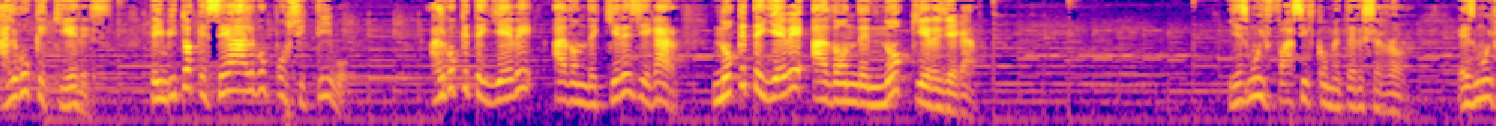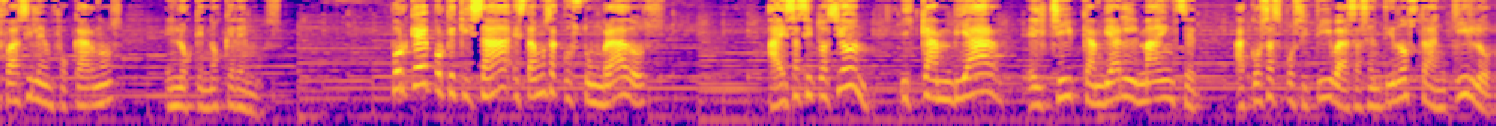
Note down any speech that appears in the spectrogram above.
algo que quieres. Te invito a que sea algo positivo. Algo que te lleve a donde quieres llegar, no que te lleve a donde no quieres llegar. Y es muy fácil cometer ese error. Es muy fácil enfocarnos en lo que no queremos. ¿Por qué? Porque quizá estamos acostumbrados a esa situación y cambiar el chip, cambiar el mindset a cosas positivas, a sentirnos tranquilos,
